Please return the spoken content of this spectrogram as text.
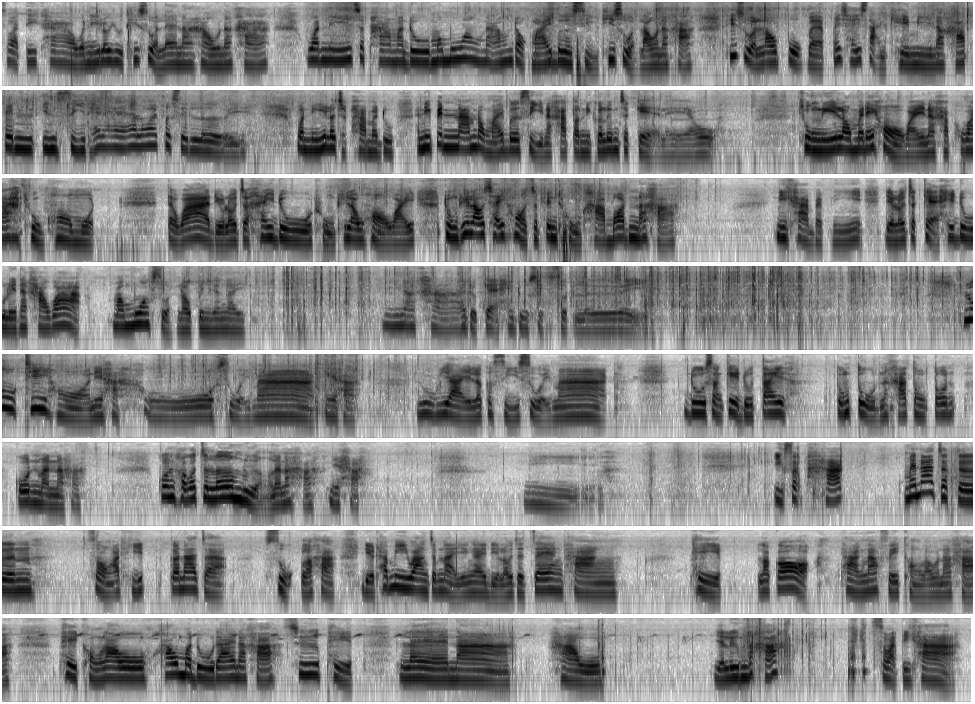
สวัสดีค่ะ วันนี้เราอยู่ที่สวนแลนาเฮานะคะ วันนี้จะพามาดูมะม่วงน้ำดอกไม้เบอร์สีที่สวนเรานะคะ ที่สวนเราปลูกแบบไม่ใช้สารเคมีนะคะ เป็นอินทรีย์แท้ๆร้อยเปอร์เซ็นเลย วันนี้เราจะพามาดู อันนี้เป็นน้ำดอกไม้เบอร์สีนะคะ ตอนนี้ก็เริ่มจะแก่แล้วถุงนี้เราไม่ได้ห่อไว้นะคะ เพราะว่าถุงห่อหมด แต่ว่าเดี๋ยวเราจะให้ดูถุงที่เราห่อไว้ ถุงที่เราใช้ห่อจะเป็นถุงคาร์บอนนะคะ นี่ค่ะแบบนี้ เดี๋ยวเราจะแกะให้ดูเลยนะคะว่ามะม่วงสวนเราเป็นยังไง นี่นะคะ เดี๋ยวแกะให้ดูสดๆเลย ลูกที่ห่อเนี่ยค่ะ โอ้สวยมากนี่ค่ะ ลูกใหญ่แล้วก็สีสวยมาก ดูสังเกตดูใต้ตรงตูดนะคะ ตรงต้นก้นมันนะคะ ก้นเขาก็จะเริ่มเหลืองแล้วนะคะเนี่ยค่ะ นี่ อีกสักพัก ไม่น่าจะเกินสองอาทิตย์ก็น่าจะสุกแล้วค่ะ เดี๋ยวถ้ามีวางจำหน่ายยังไง เดี๋ยวเราจะแจ้งทางเพจ แล้วก็ทางหน้าเฟซของเรานะคะ เพจของเราเข้ามาดูได้นะคะ ชื่อเพจแลนาเฮาอย่าลืมนะคะ สวัสดีค่ะ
